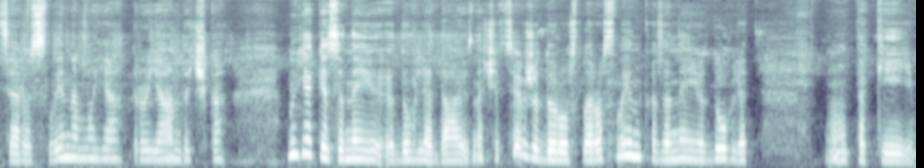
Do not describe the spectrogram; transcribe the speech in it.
Ця рослина моя трояндочка. Ну, як я за нею доглядаю? Значить, це вже доросла рослинка, за нею догляд такий.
